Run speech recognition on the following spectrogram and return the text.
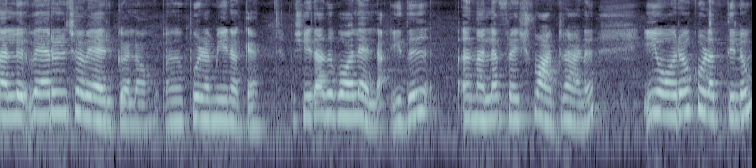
നല്ല വേറൊരു ചുവയായിരിക്കുമല്ലോ പുഴമീനൊക്കെ. പക്ഷേ ഇത് അതുപോലെയല്ല. ഇത് നല്ല ഫ്രഷ് വാട്ടറാണ് ഈ ഓരോ കുളത്തിലും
